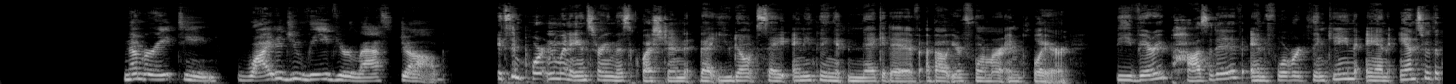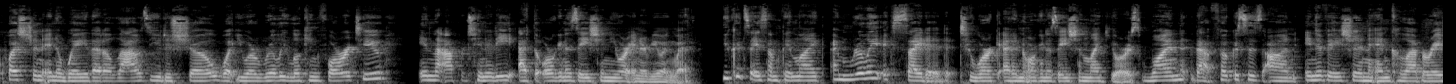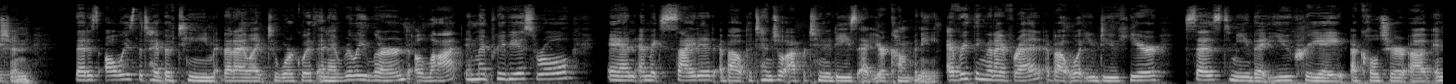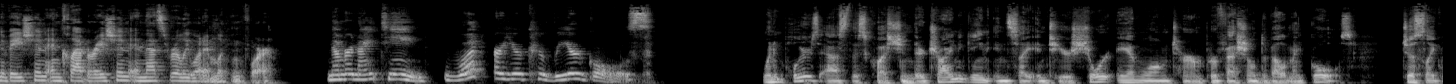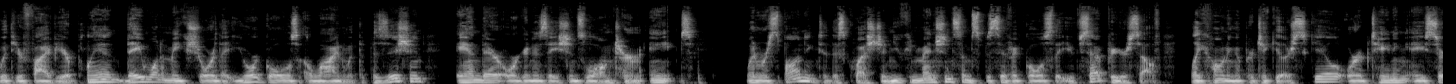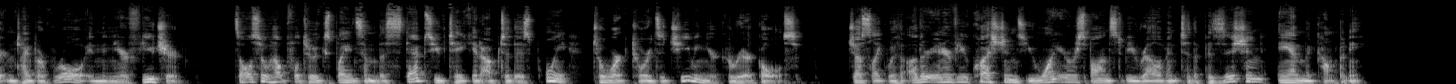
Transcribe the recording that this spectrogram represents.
Number 18, why did you leave your last job? It's important when answering this question that you don't say anything negative about your former employer. Be very positive and forward thinking and answer the question in a way that allows you to show what you are really looking forward to in the opportunity at the organization you are interviewing with. You could say something like, I'm really excited to work at an organization like yours, one that focuses on innovation and collaboration. That is always the type of team that I like to work with. And I really learned a lot in my previous role and am excited about potential opportunities at your company. Everything that I've read about what you do here says to me that you create a culture of innovation and collaboration, and that's really what I'm looking for. Number 19, what are your career goals? When employers ask this question, they're trying to gain insight into your short and long term professional development goals. Just like with your five year plan, they want to make sure that your goals align with the position and their organization's long term aims. When responding to this question, you can mention some specific goals that you've set for yourself, like honing a particular skill or obtaining a certain type of role in the near future. It's also helpful to explain some of the steps you've taken up to this point to work towards achieving your career goals. Just like with other interview questions, you want your response to be relevant to the position and the company.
